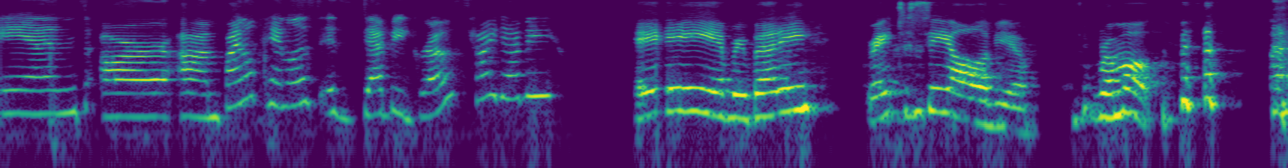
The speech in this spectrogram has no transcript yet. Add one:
And our um, final panelist is Debbie Gross. Hi, Debbie. Hey, everybody. Great to see all of you. Remote.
